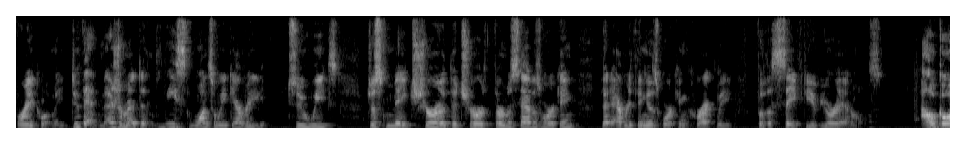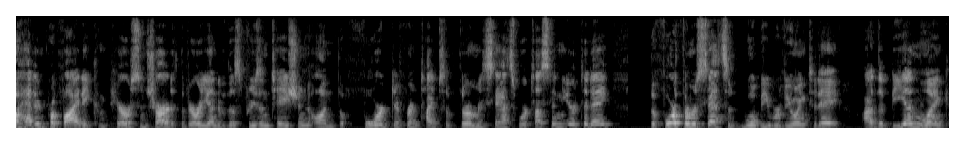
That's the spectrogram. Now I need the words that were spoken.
frequently. Do that measurement at least once a week, every two weeks. Just make sure that your thermostat is working, that everything is working correctly for the safety of your animals. I'll go ahead and provide a comparison chart at the very end of this presentation on the four different types of thermostats we're testing here today. The four thermostats that we'll be reviewing today are the BN Link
